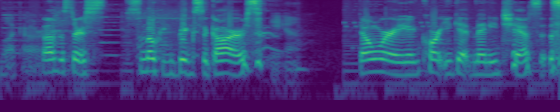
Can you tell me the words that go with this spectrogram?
Look, I'll alright. have to start s- smoking big cigars. Yeah. Don't worry, in court you get many chances.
